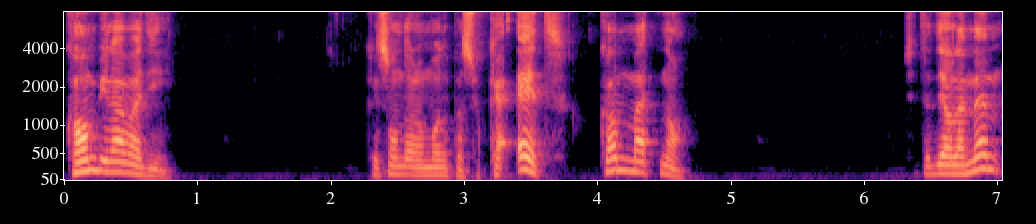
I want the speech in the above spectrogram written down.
comme Bilam a dit, qu'ils sont dans le mot de Passou, Ka'et, comme maintenant, c'est-à-dire la même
